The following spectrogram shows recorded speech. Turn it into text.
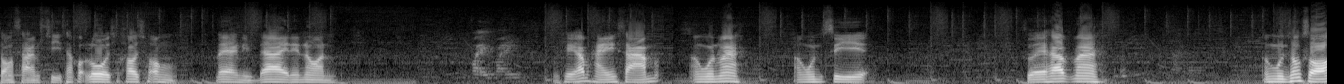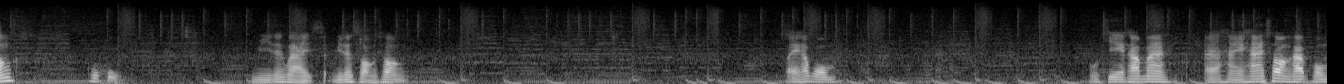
สองสามสี่ถ้าโล่เข้าช่องแรกนี่ได้แน่นอนโอเคครับหายสามอังุนมา อังุนสี่สวยครับมาอังุนช่องสองโอ้โหมีตั้งหลายมีทั้งสองช่อง ไปครับผม โอเคครับมาอ่าหายห้าช่องครับผม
